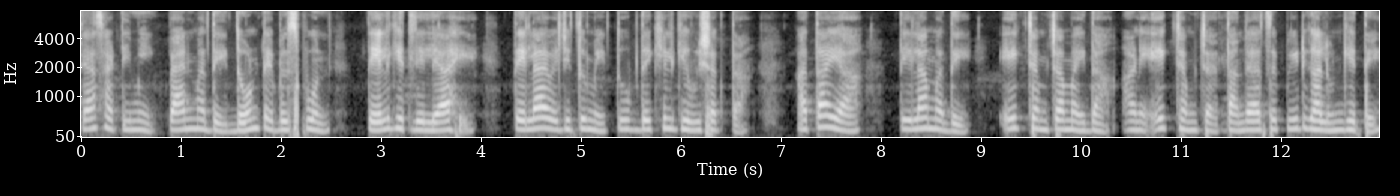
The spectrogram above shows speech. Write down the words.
त्यासाठी मी पॅनमध्ये दोन टेबलस्पून तेल घेतलेले आहे. तेलाऐवजी तुम्ही तूप देखील घेऊ शकता. आता या तेलामध्ये एक चमचा मैदा आणि एक चमचा तांदळाचं पीठ घालून घेते.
